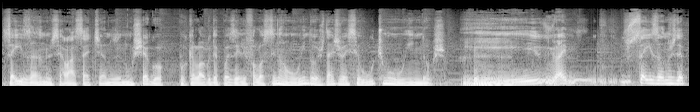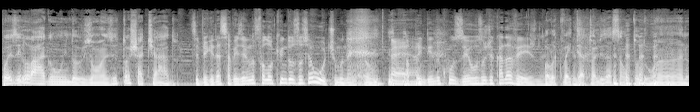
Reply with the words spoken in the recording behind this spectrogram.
seis anos, sei lá, sete anos e não chegou. Porque logo depois ele falou assim, não, o Windows 10 vai ser o último Windows. E. Seis anos depois ele larga o Windows 11. Eu tô chateado. Você vê que dessa vez ele não falou que o Windows 11 é o último, né? Então, É. aprendendo com os erros um de cada vez, né? Falou que vai ter atualização todo ano,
